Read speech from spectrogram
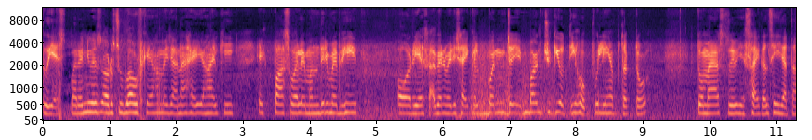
तो यस पर एनीवेज और सुबह उठ के हमें जाना है यहाँ की एक पास वाले मंदिर में भी। और यस अगर मेरी साइकिल बन बन चुकी होती होपफुली अब तक तो। तो मैं साइकिल से ही जाता।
